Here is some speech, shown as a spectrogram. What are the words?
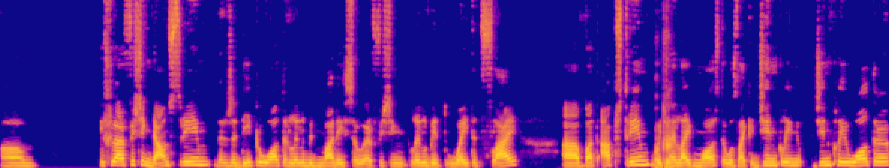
Um, if you are fishing downstream, there's a deeper water, a little bit muddy, so we are fishing a little bit weighted fly. Uh, but upstream, which okay. I like most, there was like a gin clean, gin clear water.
